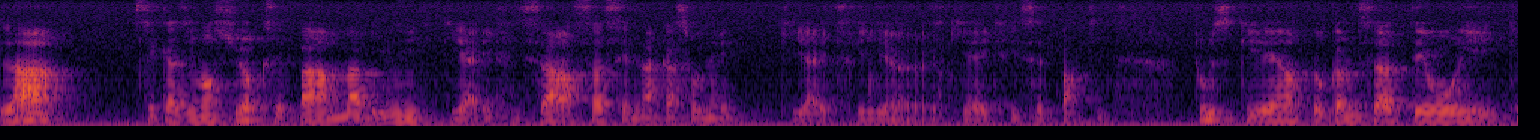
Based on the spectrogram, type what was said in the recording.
Là, c'est quasiment sûr que c'est pas Mabuni qui a écrit ça, ça c'est Nakasone qui a écrit, euh, qui a écrit cette partie. Tout ce qui est un peu comme ça théorique,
